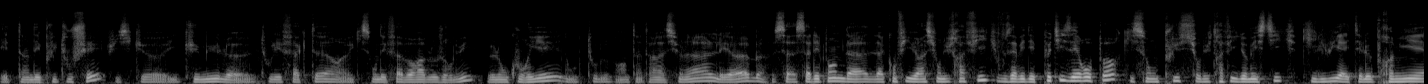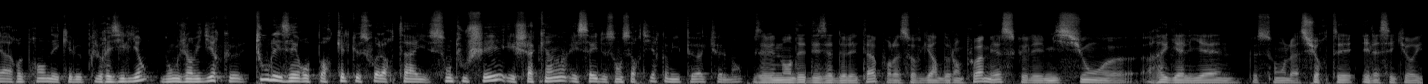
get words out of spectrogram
est, un des plus touchés puisqu'il cumule tous les facteurs qui sont défavorables aujourd'hui le long courrier, donc tout le grand international, les hubs. Ça, dépend de la, configuration du trafic. Vous avez des petits aéroports qui sont plus sur du trafic domestique, qui lui a été le premier à reprendre et qui est le plus résilient. Donc j'ai envie de dire que tous les aéroports, quelle que soit leur taille, sont touchés et chacun essaye de s'en sortir comme il peut actuellement. Vous avez demandé des aides de l'État pour la sauvegarde de l'emploi, mais est-ce que les missions euh, régaliennes que sont la sûreté et la sécurité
